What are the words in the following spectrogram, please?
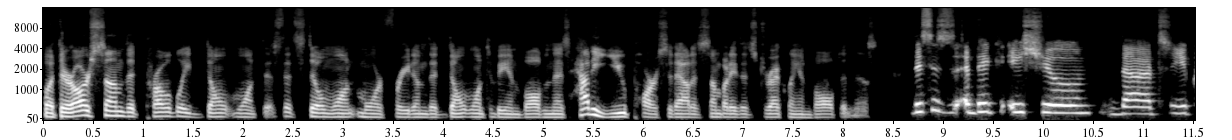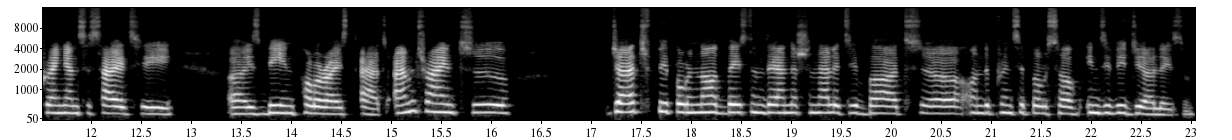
but there are some that probably don't want this, that still want more freedom, that don't want to be involved in this. How do you parse it out as somebody that's directly involved in this? This is a big issue that Ukrainian society uh, is being polarized at. I'm trying to judge people not based on their nationality but uh, on the principles of individualism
